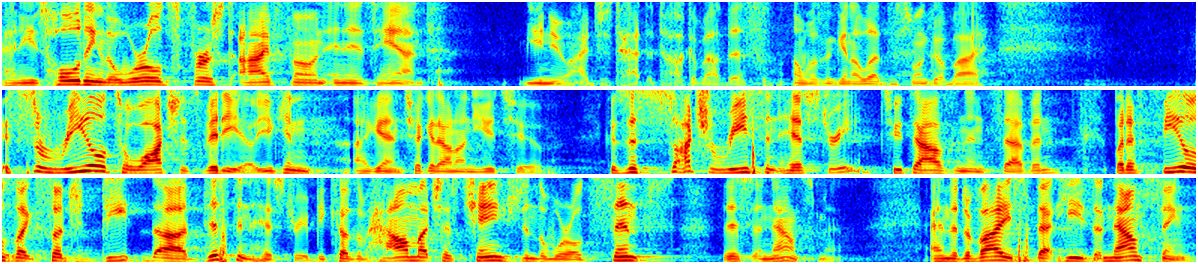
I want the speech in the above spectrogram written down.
and he's holding the world's first iPhone in his hand you knew I just had to talk about this. I wasn't going to let this one go by. It's surreal to watch this video. You can, again, check it out on YouTube. Because it's such recent history, 2007, but it feels like such deep, uh, distant history because of how much has changed in the world since this announcement. And the device that he's announcing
